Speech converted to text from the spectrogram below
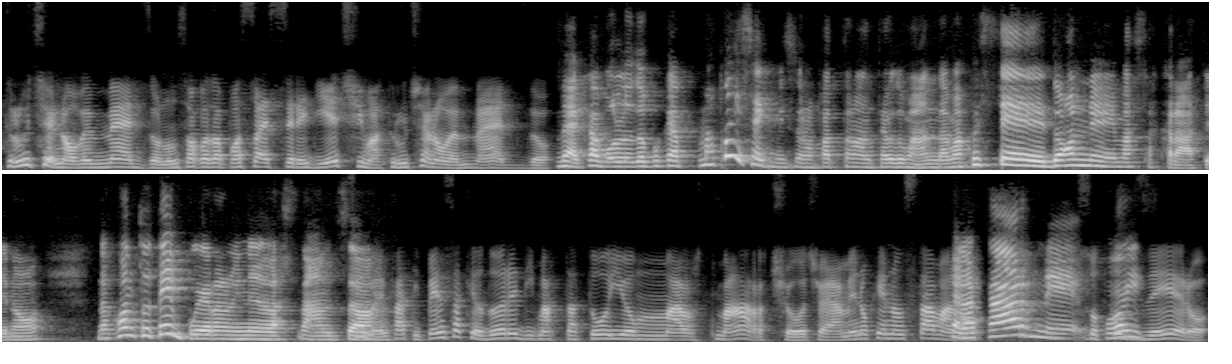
Truce 9 e mezzo, non so cosa possa essere 10, ma Truce 9 e mezzo. Beh, cavolo, dopo che... Ma poi sai che mi sono fatta un'altra domanda, ma queste donne massacrate, no? Da quanto tempo erano nella Sì, stanza? ma infatti pensa che odore di mattatoio mar- marcio, cioè a meno che non stavano Cioè, la carne, sotto poi... zero,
